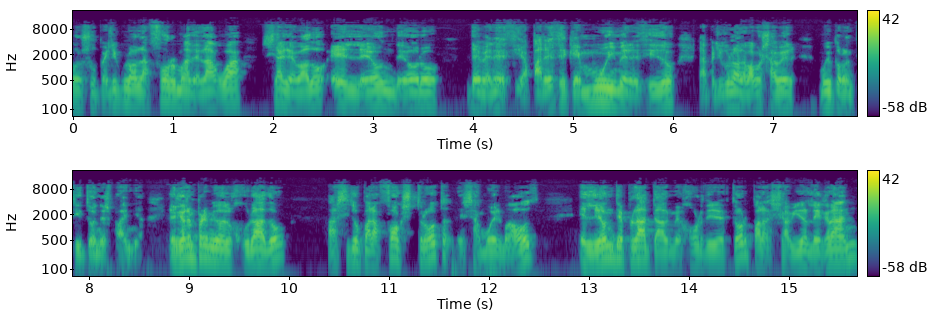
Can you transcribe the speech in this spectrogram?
con su película La forma del agua, se ha llevado el León de Oro de Venecia. Parece que muy merecido. La película la vamos a ver muy prontito en España. El Gran Premio del Jurado ha sido para Foxtrot, de Samuel Maoz. El León de Plata al mejor director para Xavier Legrand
